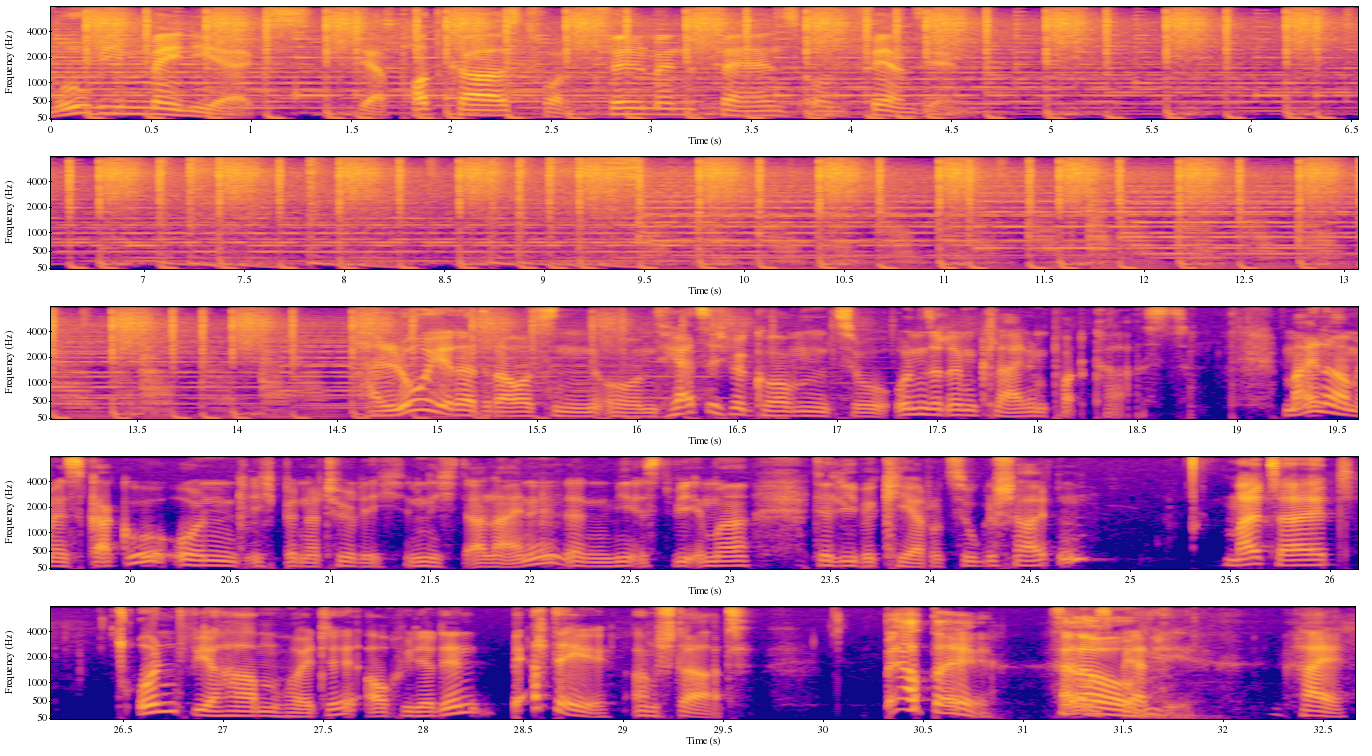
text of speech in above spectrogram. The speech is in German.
Movie Maniacs, der Podcast von Filmen, Fans und Fernsehen. Hallo ihr da draußen und herzlich willkommen zu unserem kleinen Podcast. Mein Name ist Gaku und ich bin natürlich nicht alleine, denn mir ist wie immer der liebe Kero zugeschaltet. Mahlzeit. Und wir haben heute auch wieder den Berti am Start. Berti! Hallo. Berti. Hi.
